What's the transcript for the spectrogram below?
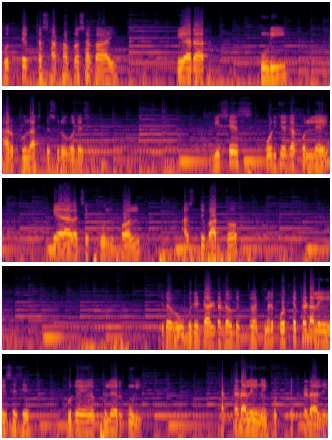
প্রত্যেকটা শাখা প্রশাখায় পেয়ারার কুঁড়ি আর ফুল আসতে শুরু করেছে। বিশেষ পরিচর্যা করলেই পেয়ারা গাছে ফুল, ফল আসতে বাধ্য। দেখো, উপরের ডালটাটাও দেখতে পাচ্ছি। মানে প্রত্যেকটা ডালেই এসেছে ফুটে, ফুলের কুঁড়ি। একটা ডালেই নয়, প্রত্যেকটা ডালেই।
